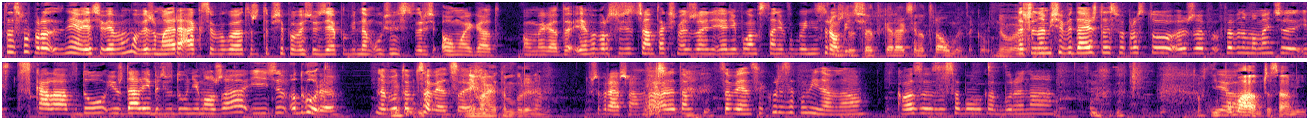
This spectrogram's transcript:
to jest po prostu, nie ja, ci, ja wam mówię, że moja reakcja w ogóle to, że ty się powiesił, gdzie ja powinnam usiąść i stwierdzić, oh my god, oh my god. Ja po prostu się zaczęłam tak śmiać, że ja nie byłam w stanie w ogóle nic To zrobić. jest taka reakcja na traumę taką. No właśnie. Znaczy, no mi się wydaje, że to jest po prostu, że w pewnym momencie jest skala w dół, już dalej być w dół nie może i idzie od góry. No bo tam co więcej. Nie machaj tamburynem. Przepraszam, no ale tam co więcej, kurde zapominam, no. Kozy ze sobą, kamburyna. To nie Jo. pomacham czasami.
